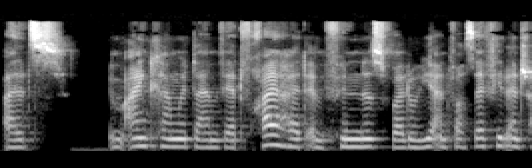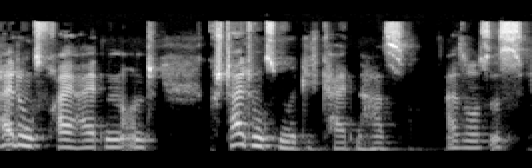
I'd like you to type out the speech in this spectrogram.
als im Einklang mit deinem Wert Freiheit empfindest, weil du hier einfach sehr viel Entscheidungsfreiheiten und Gestaltungsmöglichkeiten hast. Also es ist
